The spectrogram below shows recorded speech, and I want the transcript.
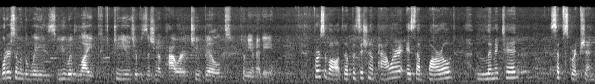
What are some of the ways you would like to use your position of power to build community? First of all, the position of power is a borrowed, limited subscription.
